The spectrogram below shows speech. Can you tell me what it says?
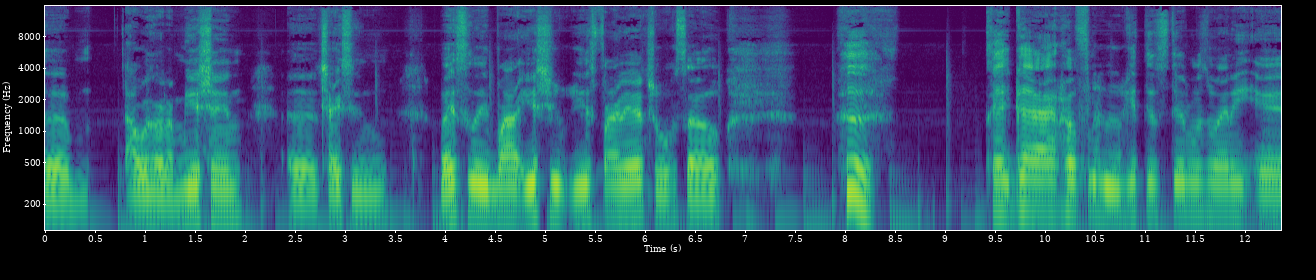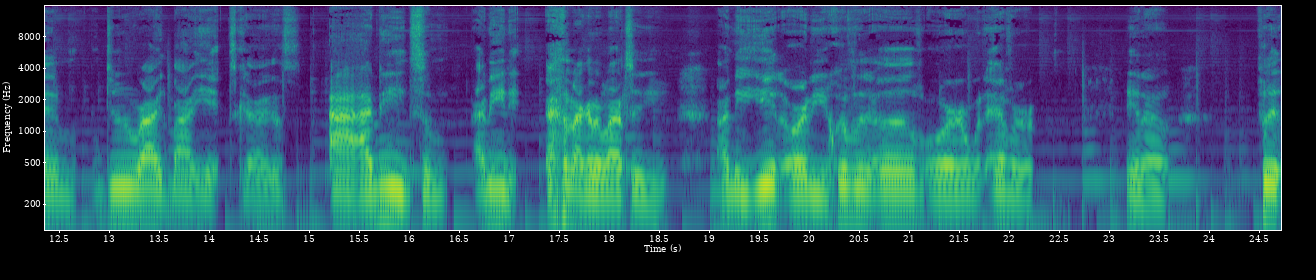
Um, I was on a mission, uh, chasing. Basically, my issue is financial, so. Thank God. Hopefully, we'll get this stimulus money and do right by it, guys. I, I need some. I need it. I'm not gonna lie to you. I need it or the equivalent of or whatever. You know, put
